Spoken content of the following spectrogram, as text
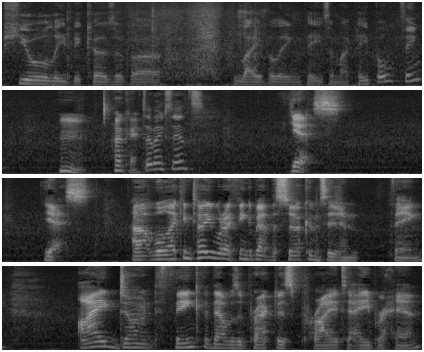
purely because of a labeling these are my people thing. Hmm. Okay. Does that make sense? Yes. Yes. Uh, well, I can tell you what I think about the circumcision thing. I don't think that that was a practice prior to Abraham.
